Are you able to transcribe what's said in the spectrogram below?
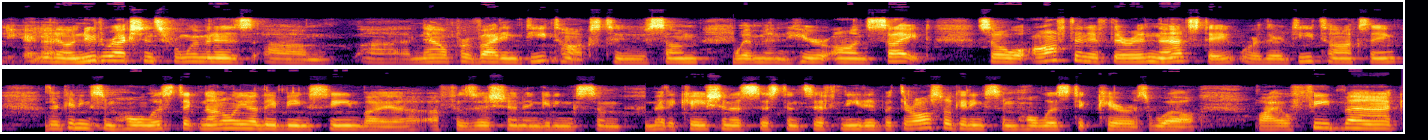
Yeah. You know, New Directions for Women is um, uh, now providing detox to some women here on site. So often, if they're in that state where they're detoxing, they're getting some holistic. Not only are they being seen by a, a physician and getting some medication assistance if needed, but they're also getting some holistic care as well. Biofeedback,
